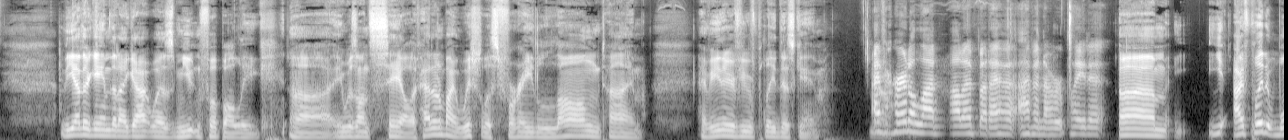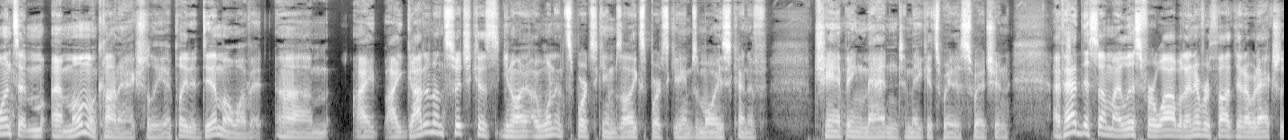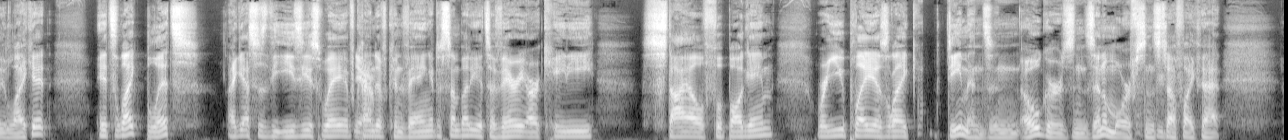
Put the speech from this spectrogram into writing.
The other game that I got was Mutant Football League. Uh, it was on sale. I've had it on my wish list for a long time. Have either of you played this game? I've heard a lot about it, but I I haven't ever played it. Um, yeah, I've played it once at, Mo- at MomoCon. Actually, I played a demo of it. Um, I I got it on Switch because you know I, I wanted sports games. I like sports games. I'm always kind of champing Madden to make its way to Switch, and I've had this on my list for a while, but I never thought that I would actually like it. It's like Blitz, I guess, is the easiest way of Yeah. kind of conveying it to somebody. It's a very arcadey style football game where you play as like demons and ogres and xenomorphs and mm-hmm. stuff like that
